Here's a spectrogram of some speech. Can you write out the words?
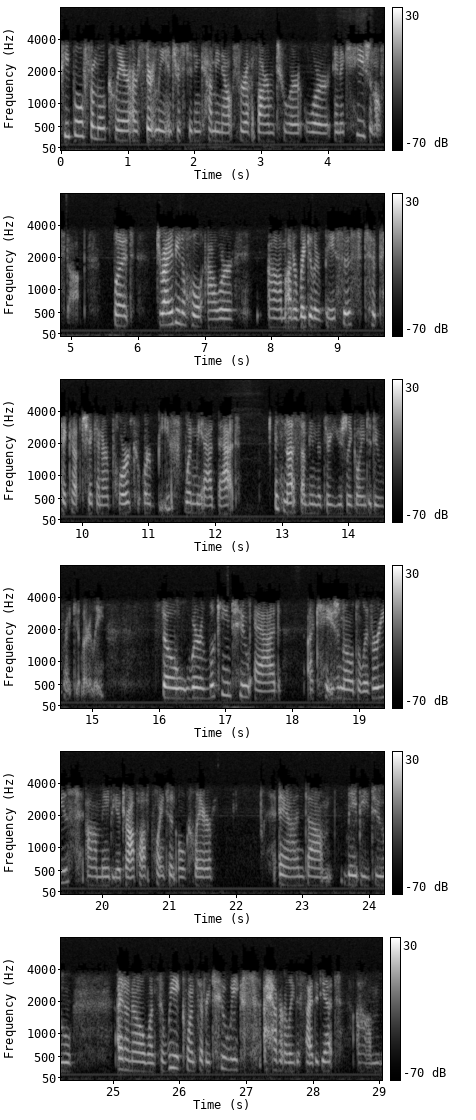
people from Eau Claire are certainly interested in coming out for a farm tour or an occasional stop. But driving a whole hour um, on a regular basis to pick up chicken or pork or beef when we add that is not something that they're usually going to do regularly. So we're looking to add occasional deliveries, um, maybe a drop off point in Eau Claire, and um, maybe do, I don't know, once a week, once every two weeks. I haven't really decided yet. Um,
